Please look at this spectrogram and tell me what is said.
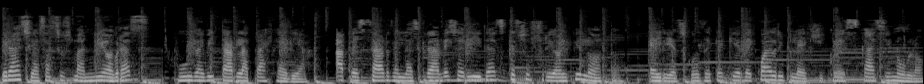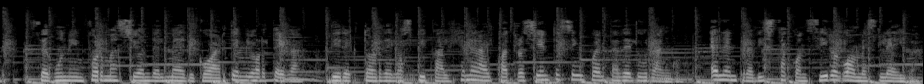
gracias a sus maniobras, pudo evitar la tragedia. A pesar de las graves heridas que sufrió el piloto, el riesgo de que quede cuadripléjico es casi nulo, según información del médico Artemio Ortega, director del Hospital General 450 de Durango, en entrevista con Ciro Gómez Leiva.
